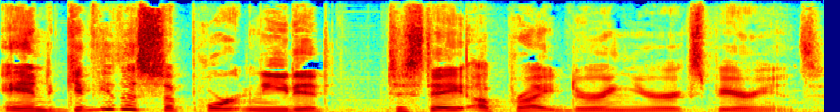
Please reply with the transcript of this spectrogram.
and give you the support needed to stay upright during your experience.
